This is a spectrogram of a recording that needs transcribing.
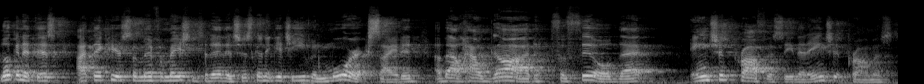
looking at this, I think here's some information today that's just going to get you even more excited about how God fulfilled that ancient prophecy, that ancient promise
